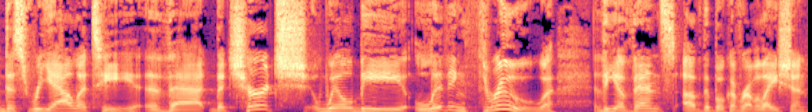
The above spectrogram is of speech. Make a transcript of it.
this reality that the church will be living through the events of the book of Revelation.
